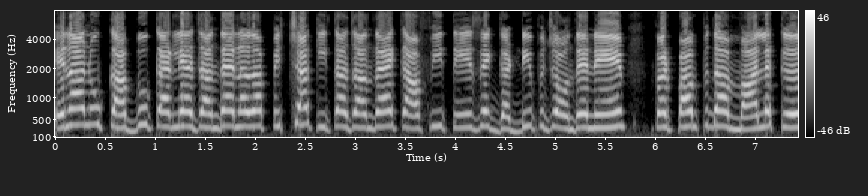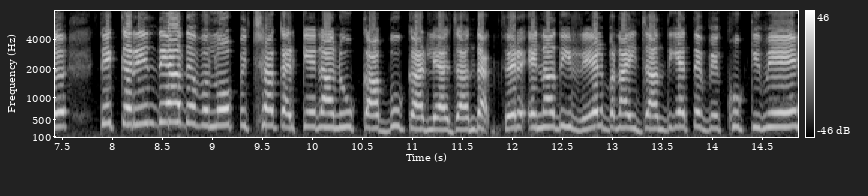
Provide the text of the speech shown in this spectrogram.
ਇਹਨਾਂ ਨੂੰ ਕਾਬੂ ਕਰ ਲਿਆ ਜਾਂਦਾ, ਇਹਨਾਂ ਦਾ ਪਿੱਛਾ ਕੀਤਾ ਜਾਂਦਾ ਹੈ। ਕਾਫੀ ਤੇਜ਼ ਇਹ ਗੱਡੀ ਭਜਾਉਂਦੇ ਨੇ। ਪਰ ਪੰਪ ਦਾ ਮਾਲਕ ਤੇ ਕਰਿੰਦਿਆਂ ਦੇ ਵੱਲੋਂ ਪਿੱਛਾ ਕਰਕੇ ਇਹਨਾਂ ਨੂੰ ਕਾਬੂ ਕਰ ਲਿਆ ਜਾਂਦਾ ਫਿਰ ਇਹਨਾਂ ਦੀ ਰੇਲ ਬਣਾਈ ਜਾਂਦੀ ਹੈ ਤੇ ਵੇਖੋ ਕਿਵੇਂ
